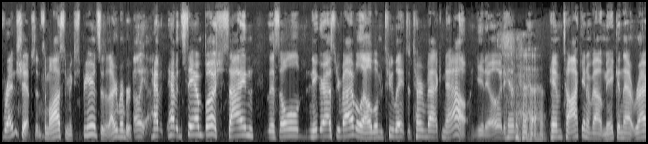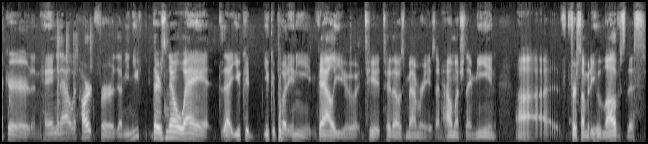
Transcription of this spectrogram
friendships and some awesome experiences. I remember oh yeah having having Sam Bush sign this old Newgrass Revival album, "Too Late to Turn Back Now," you know, and him him talking about making that record and hanging out with Hartford. I mean, you there's no way that you could you could put any value to to those memories and how much they mean uh, for somebody who loves this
